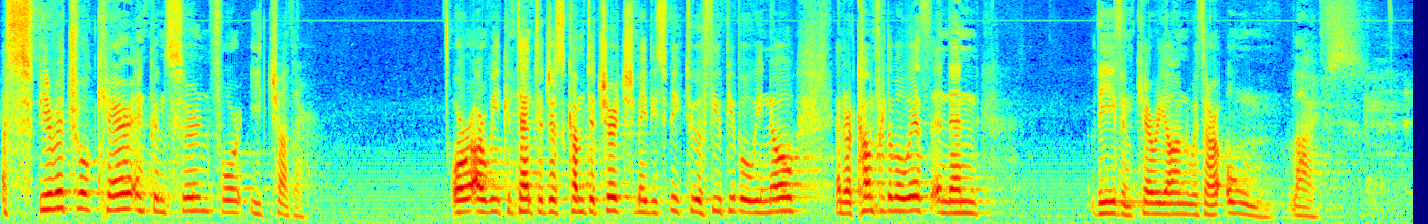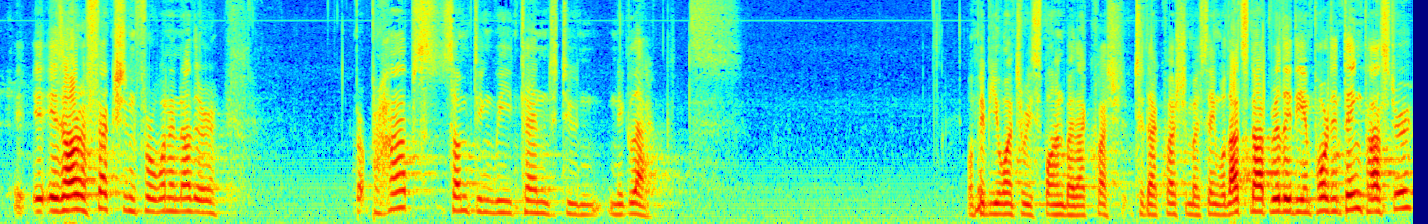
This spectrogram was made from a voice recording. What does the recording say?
a spiritual care and concern for each other? Or are we content to just come to church, maybe speak to a few people we know and are comfortable with, and then leave and carry on with our own lives? Is our affection for one another perhaps something we tend to neglect? Well, maybe you want to respond that question, to that question by saying, Well, that's not really the important thing, Pastor.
